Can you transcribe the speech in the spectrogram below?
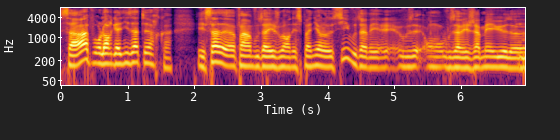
ça va pour l'organisateur. Et ça, enfin, vous avez joué en espagnol aussi. Vous avez, vous, vous avez jamais eu de.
